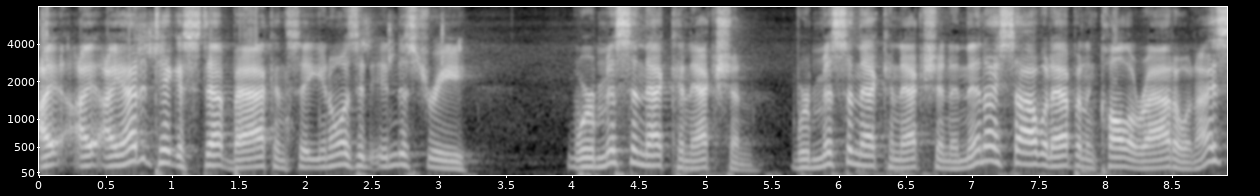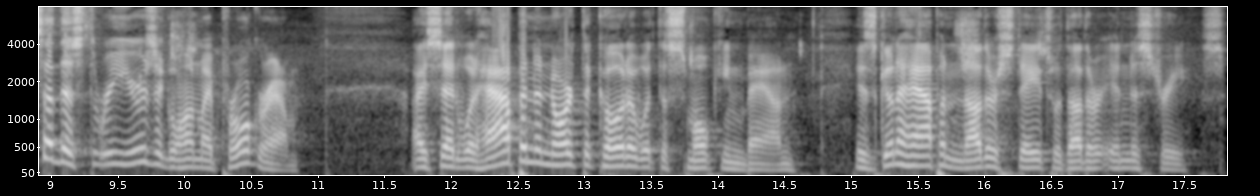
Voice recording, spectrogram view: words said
I, I, I had to take a step back and say, you know, as an industry, we're missing that connection. We're missing that connection. And then I saw what happened in Colorado. And I said this three years ago on my program. I said, what happened in North Dakota with the smoking ban is going to happen in other states with other industries.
